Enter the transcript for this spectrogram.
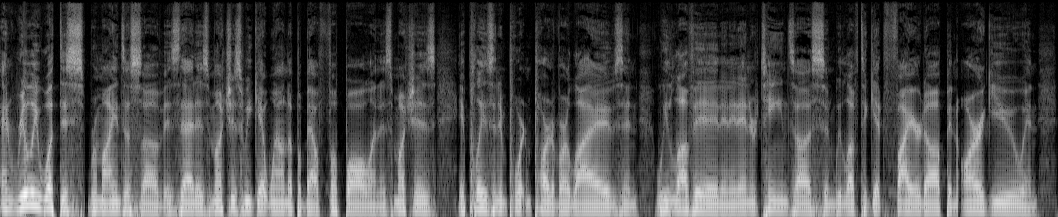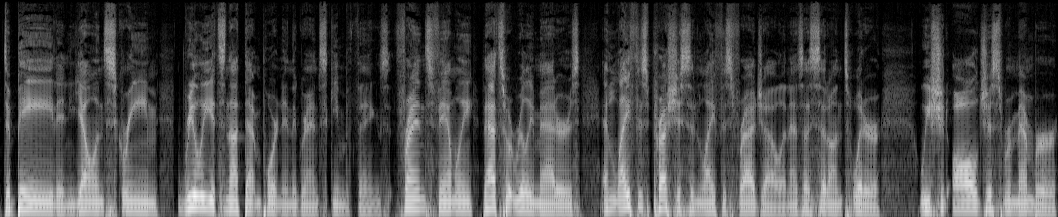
And really, what this reminds us of is that as much as we get wound up about football and as much as it plays an important part of our lives and we love it and it entertains us and we love to get fired up and argue and debate and yell and scream, really, it's not that important in the grand scheme of things. Friends, family, that's what really matters. And life is precious and life is fragile. And as I said on Twitter, we should all just remember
